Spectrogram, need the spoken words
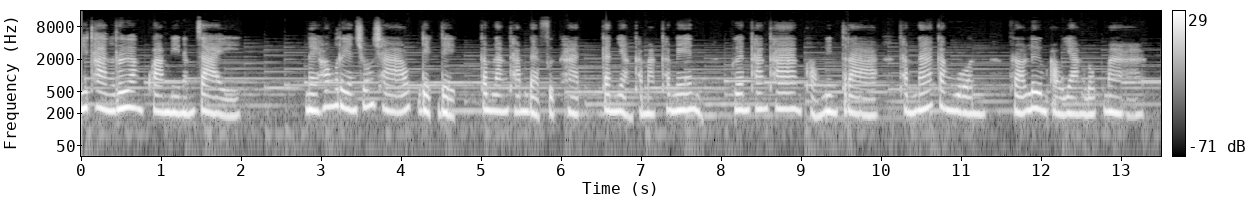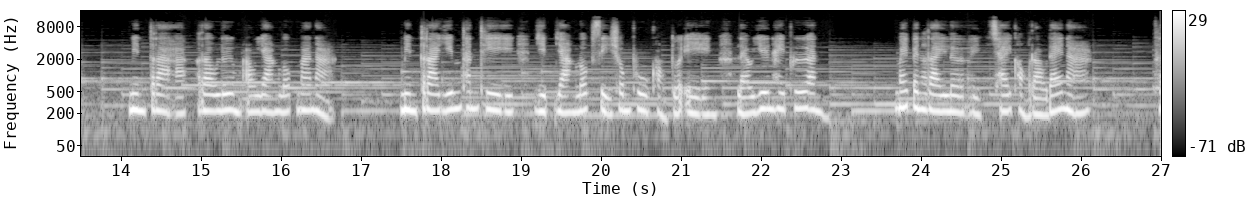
นิทานเรื่องความมีน้ำใจ ในห้องเรียนช่วงเช้า เด็กๆกำลังทำแบบฝึกหัดกันอย่างขมักเขม้น เพื่อนข้างๆของมินตราทำหน้ากังวล เพราะลืมเอายางลบมา มินตราเราลืมเอายางลบมาหนะมินตรายิ้มทันที หยิบยางลบสีชมพูของตัวเอง แล้วยื่นให้เพื่อน ไม่เป็นไรเลย ใช้ของเราได้นะ แพล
